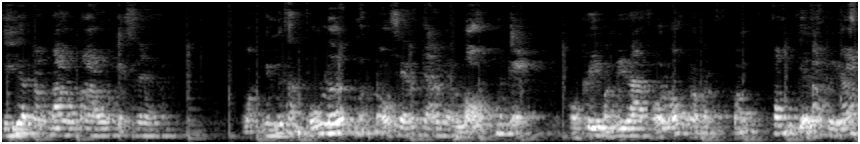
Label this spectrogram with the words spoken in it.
chỉ ở trong đau tao nó kẹt xe thôi. Hoặc những cái thành phố lớn mật độ xe nó cao như là lót nó kẹt. Còn khi bạn đi ra khỏi lót là bạn, bạn phóng về Las Vegas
